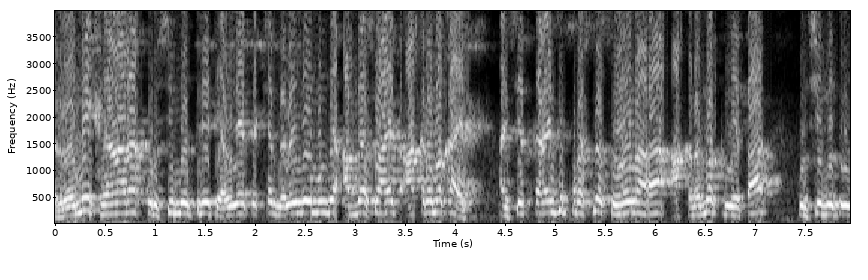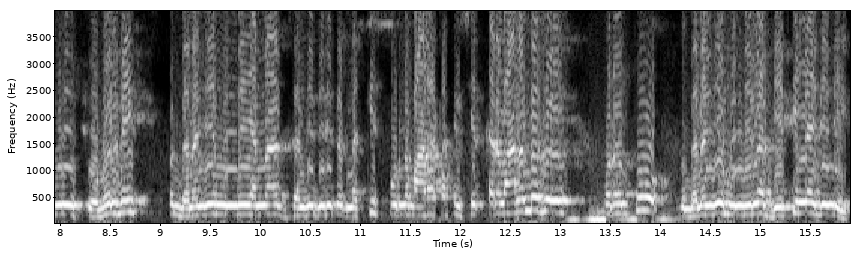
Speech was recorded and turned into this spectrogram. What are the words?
रमी खेळणारा कृषी मंत्री ठेवण्यापेक्षा धनंजय मुंडे अभ्यासू आहेत आक्रमक आहेत. आणि शेतकऱ्यांचे प्रश्न सोडवणारा आक्रमक नेता कृषी मंत्री म्हणून शोभल बी पण धनंजय मुंडे यांना संधी दिली तर नक्कीच पूर्ण महाराष्ट्रातील शेतकऱ्याला आनंदच होईल. परंतु धनंजय मुंडेला देतील नाही देतील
